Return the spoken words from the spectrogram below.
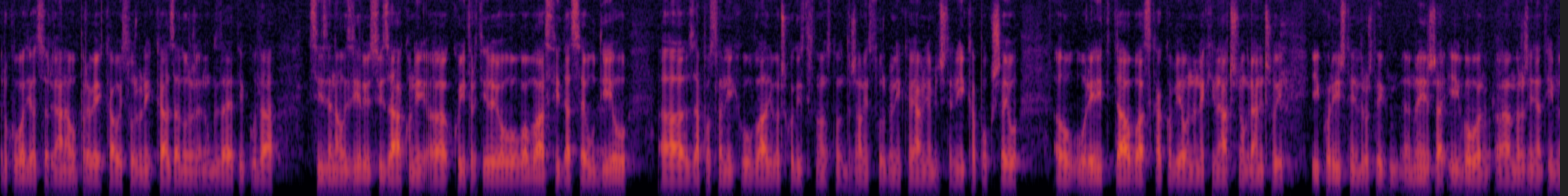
rukovodioca organa uprave kao i službenika zaduženog za etiku da se izanaliziraju svi zakoni koji tretiraju ovu oblast i da se u dijelu zaposlenih u vladi Vrčkog distrikta, odnosno državnih službenika, javnih namječtenika, pokušaju urediti ta oblast kako bi evo na neki način ograničili i korištenje društvenih mreža i govor mržnje na tim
